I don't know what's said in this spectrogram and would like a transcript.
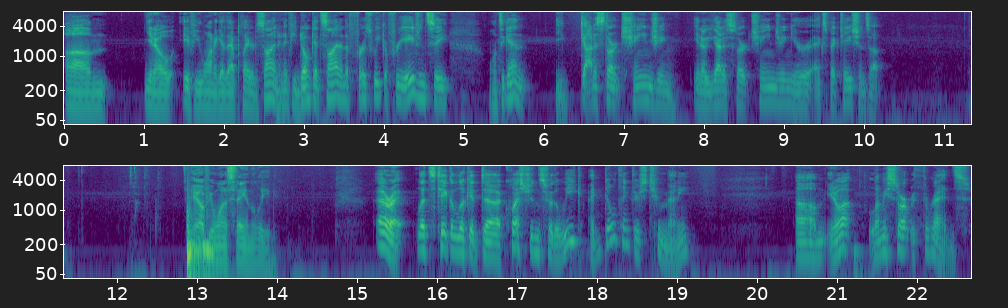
um, you know, if you want to get that player to sign. And if you don't get signed in the first week of free agency, once again, you got to start changing you know, you got to start changing your expectations up. You know, if you want to stay in the league. All right, let's take a look at uh, questions for the week. I don't think there's too many. Um, you know what? Let me start with threads.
